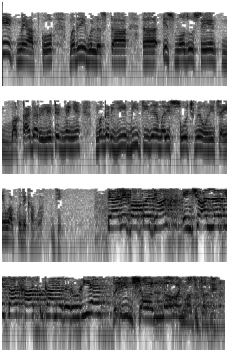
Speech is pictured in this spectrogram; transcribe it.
ایک میں آپ کو مدنی گلدستہ اس موضوع سے باقاعدہ ریلیٹڈ نہیں ہے مگر یہ بھی چیزیں ہماری سوچ میں ہونی چاہیے وہ آپ کو دکھاؤں گا۔ جی۔ پیارے باپا جان، انشاءاللہ کے ساتھ ہاتھ اٹھانا ضروری ہے۔ تو انشاءاللہ ہاتھ اٹھاتے ہیں۔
